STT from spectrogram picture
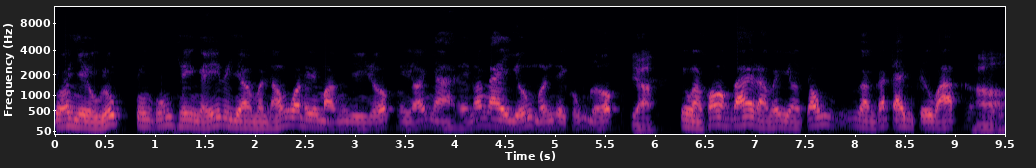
Có nhiều lúc tôi cũng suy nghĩ bây giờ mình không có đi mận gì được thì ở nhà thì nó ngay dưỡng bệnh thì cũng được. Dạ. Nhưng mà có một cái là bây giờ tốn gần cả trăm triệu bạc Ờ.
